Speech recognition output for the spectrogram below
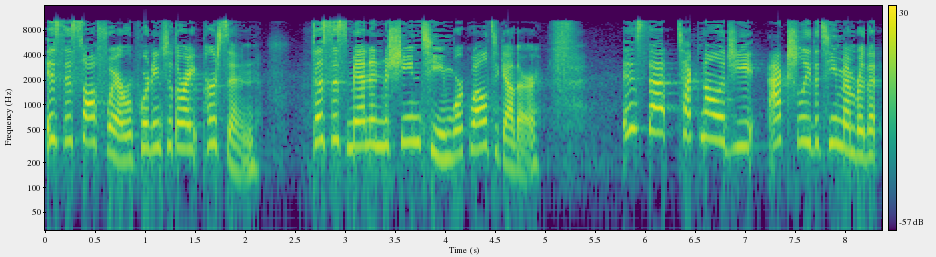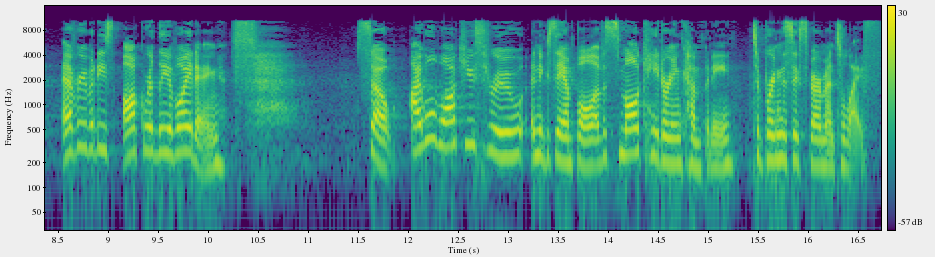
Is this software reporting to the right person? Does this man and machine team work well together? Is that technology actually the team member that everybody's awkwardly avoiding? So, I will walk you through an example of a small catering company to bring this experiment to life.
